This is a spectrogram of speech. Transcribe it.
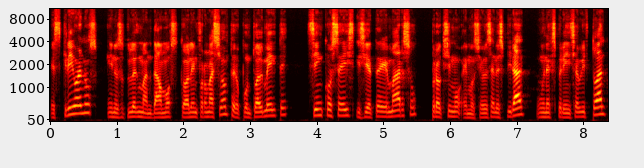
escríbanos y nosotros les mandamos toda la información, pero puntualmente 5, 6 y 7 de marzo, próximo Emociones en Espiral, una experiencia virtual.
